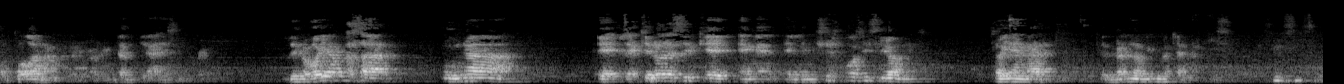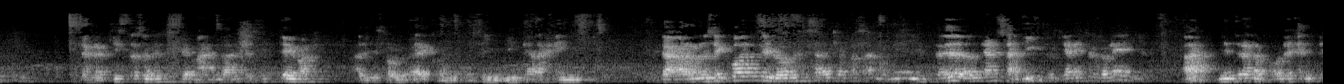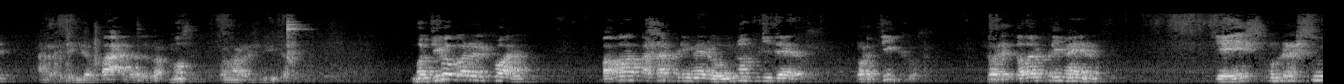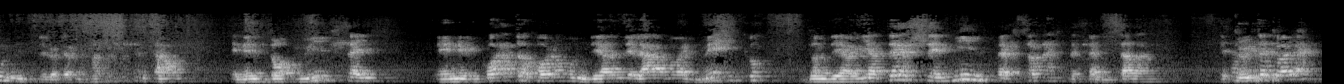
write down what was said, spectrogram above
o todo no, pero en cantidades Les voy a pasar una eh, les quiero decir que en, en, mis exposiciones soy anárquico, que no es lo mismo que anarquista. Los anarquistas son esos que mandan el sistema a disolver cuando se invita a la gente. Te agarran no sé cuánto y luego no se sabe qué ha pasado con ellos. Entonces, ¿de dónde han salido? ¿Qué han hecho con ellos? ¿Ah? Mientras la pobre gente ha recibido palos de los mozos, como ha recibido. Motivo por el cual vamos a pasar primero unos videos corticos sobre todo el primero, que es un resumen de lo que nosotros presentamos en el 2006 en el cuarto Foro Mundial del Agua en México, donde había 13.000 personas especializadas. ¿Estuviste tú allá?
